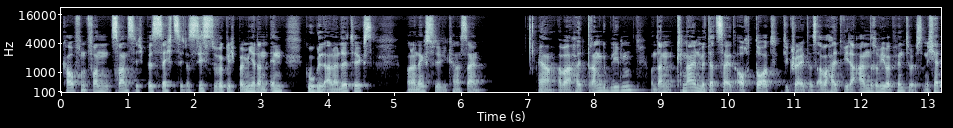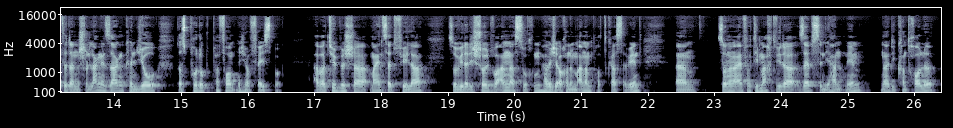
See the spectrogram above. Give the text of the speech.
kaufen, von 20 bis 60. Das siehst du wirklich bei mir dann in Google Analytics. Und dann denkst du dir, wie kann das sein? Ja, aber halt dran geblieben und dann knallen mit der Zeit auch dort die Creators, aber halt wieder andere wie bei Pinterest. Und ich hätte dann schon lange sagen können, yo, das Produkt performt nicht auf Facebook. Aber typischer Mindset-Fehler, so wieder die Schuld woanders suchen, habe ich auch in einem anderen Podcast erwähnt, ähm, sondern einfach die Macht wieder selbst in die Hand nehmen, ne, die Kontrolle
